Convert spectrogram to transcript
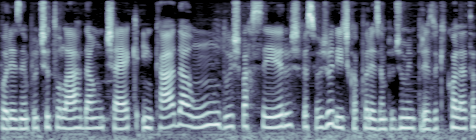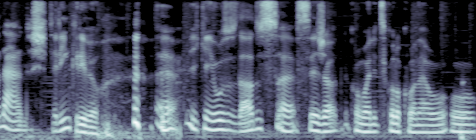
por exemplo, o titular dar um check em cada um dos parceiros, pessoa jurídica, por exemplo, de uma empresa que coleta dados. Seria incrível. é, e quem usa os dados, é, seja, como a Lidz colocou, né, o, o,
